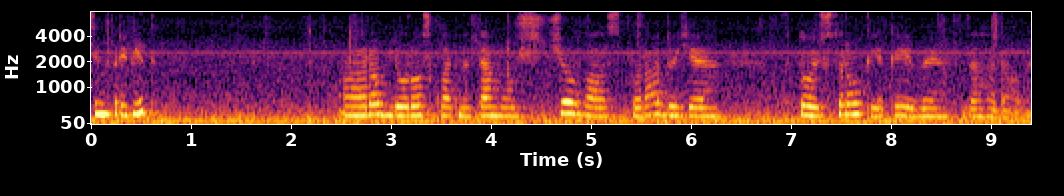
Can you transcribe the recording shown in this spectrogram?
Всім привіт! Е, Роблю розклад на тему, що вас порадує в той срок, який ви загадали.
